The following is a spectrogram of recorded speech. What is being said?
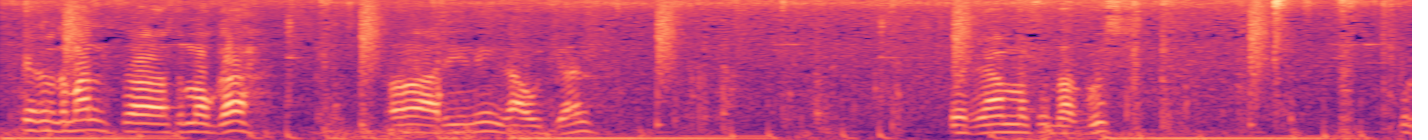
Oke teman-teman se- semoga eh, hari ini nggak hujan. Cuacanya masih bagus. Tuh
